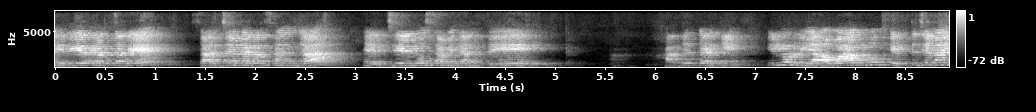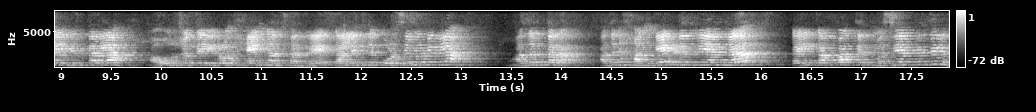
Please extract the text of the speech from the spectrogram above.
ಹಿರಿಯರು ಹೇಳ್ತಾರೆ, ಸಜ್ಜನರ ಸಂಘ ಹೆಜ್ಜೆನು ಸವಿದಂತೆ. ಅದಕ್ಕಾಗಿ ಇಲ್ಲಿ ನೋಡ್ರಿ, ಯಾವಾಗ್ಲೂ ಕೆಟ್ಟ ಜನ ಏನಿರ್ತಾರಲ್ಲ, ಅವ್ರ ಜೊತೆ ಇರೋದು ಹೆಂಗ ಅಂತಂದ್ರೆ ಕಲ್ಲಿಂದ ಕೊಡ್ಸಿ ನೋಡಿಲ್ಲ ಅದ್ರ ತರ. ಅದನ್ನ ಹಂಗೆ ಹಿಡಿದ್ರಿ ಅಂದ್ರ ಕೈ ಕಪ್ಪಾಗ್ತೈತಿ ಮಸಿ ಆಗ್ತೈತಿಲ್ಲ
